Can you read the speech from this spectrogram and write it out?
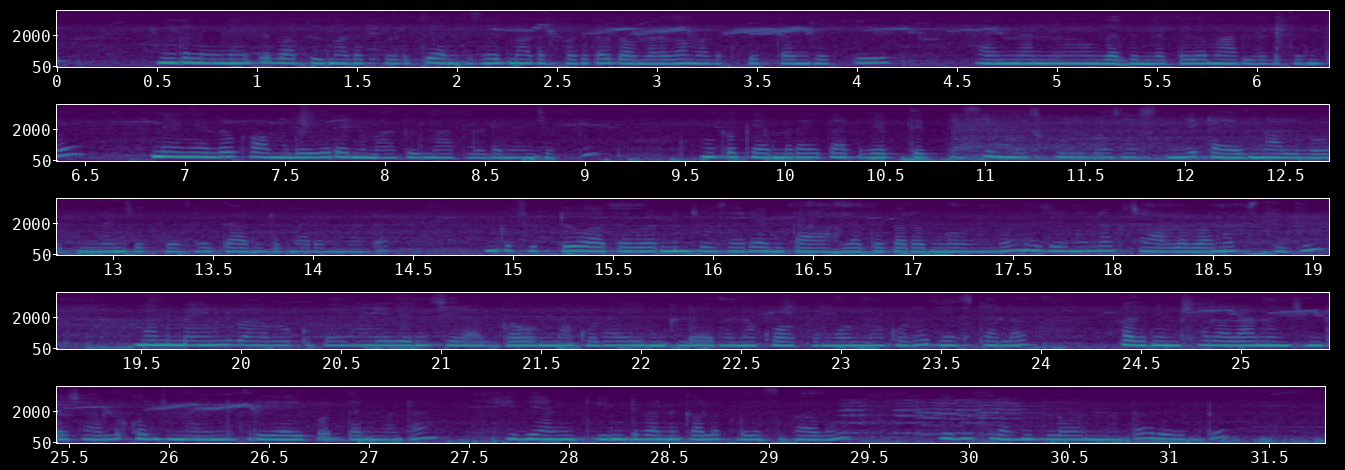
ఇంకా నేనైతే బట్టలు మడత పెడుతూ ఎంతసేపు మడత పెడితే తొందరగా మడత పెట్టని చెప్పి ఆయన నన్ను గదిన్నట్టుగా మాట్లాడుతుంటే నేనేదో కామెడీగా రెండు మాటలు మాట్లాడానని చెప్పి ఇంకో కెమెరా అయితే అటువైపు తిప్పేసి ఇంకో స్కూల్ బస్ వస్తుంది టైం నాలుగు అవుతుందని చెప్పేసి అయితే అంటున్నారనమాట. ఇంకా చుట్టూ వాతావరణం చూసారా ఎంత ఆహ్లాదకరంగా ఉందో. నిజంగా నాకు చాలా బాగా నచ్చుతుంది. మన మైండ్ బాగోకపోయినా ఏదైనా చిరాగ్గా ఉన్నా కూడా ఇంట్లో ఏదైనా కోపంగా ఉన్నా కూడా జస్ట్ అలా పది నిమిషాలు అలా నుంచుంటే చాలు కొంచెం మైండ్ ఫ్రీ అయిపోద్ది అనమాట ఇది ఇంటి వెనకాల ప్లేస్ భాగం. ఇది ఫ్రంట్లో అనమాట రోడ్డు.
